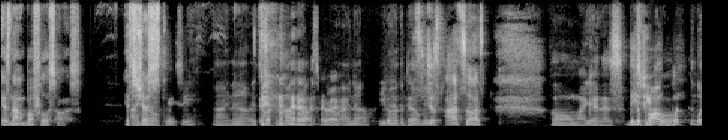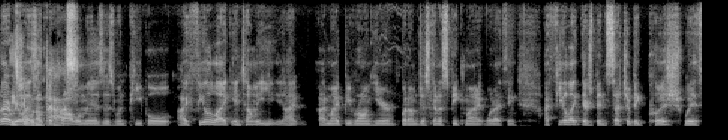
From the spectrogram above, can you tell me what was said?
is not buffalo sauce. It's I just know, Casey. I know. It's fucking hot sauce, bro. I know. You don't have to tell me. it's me. just hot sauce. Oh my Yeah. goodness. These the people what what I realize is the pass. problem is is when people I feel like and tell me I I might be wrong here, but I'm just gonna speak my what I think. I feel like there's been such a big push with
